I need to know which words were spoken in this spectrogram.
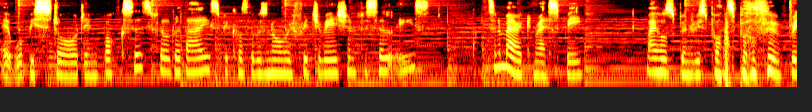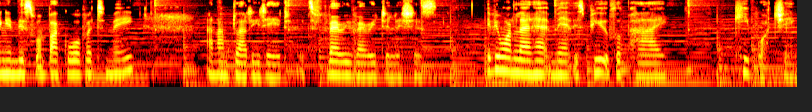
it would be stored in boxes filled with ice because there was no refrigeration facilities. It's an American recipe. My husband responsible for bringing this one back over to me, and I'm glad he did. It's very, very delicious. If you want to learn how to make this beautiful pie, keep watching.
